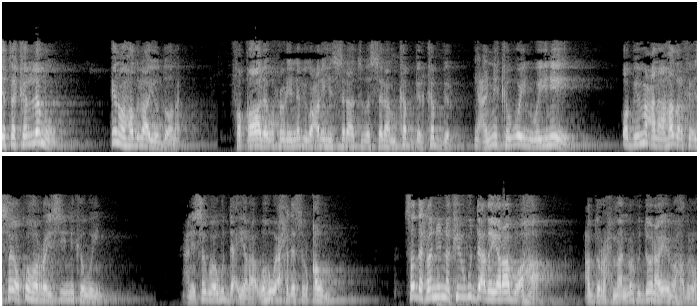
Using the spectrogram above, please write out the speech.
yatakallamu inuu hadlo ayuu doonay. Fa qaala wuxuu idhi nabigu calayhi asalaatu wasalaam kabbir kabbir yacni ninka weyn weynee oo bimacnaa hadalka isaga ku horraysii ninka weyn. Yacni isagu waa ugu da'yaraa wa huwa alqawm. Saddexda ninna kii ugu da'da yaraa buu ahaa cabduraxmaan markuu doonaayo inuu hadlo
